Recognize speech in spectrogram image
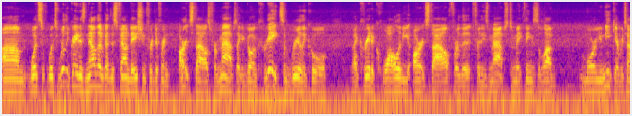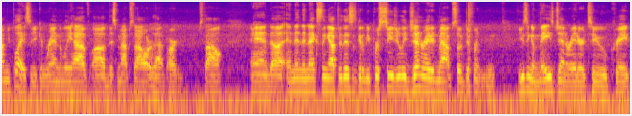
Um, what's what's really great is now that I've got this foundation for different art styles for maps, I can go and create some really cool, like create a quality art style for the for these maps to make things a lot more unique every time you play. So you can randomly have uh, this map style or that art style. And, uh, and then the next thing after this is going to be procedurally generated maps. So different, using a maze generator to create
